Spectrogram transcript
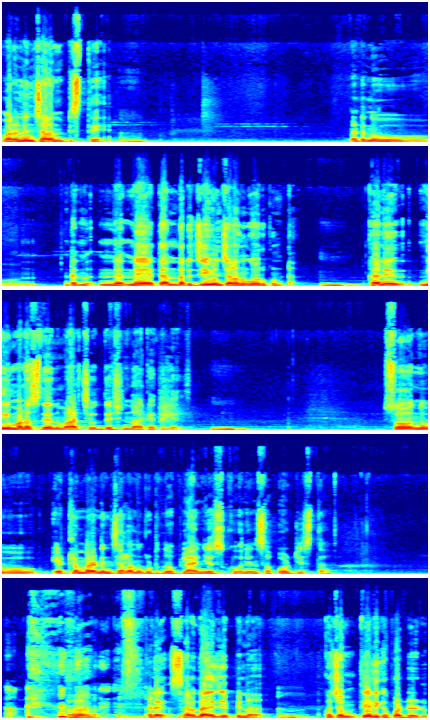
మరణించాలనిపిస్తే అంటే నువ్వు అంటే నేనైతే అందరూ జీవించాలని కోరుకుంటా. కానీ నీ మనసు నేను మార్చే ఉద్దేశం నాకైతే లేదు. సో నువ్వు ఎట్లా మరణించాలనుకుంటున్నావు ప్లాన్ చేసుకో నేను సపోర్ట్ చేస్తా. అంటే సరదాగా చెప్పిన కొంచెం తేలిక పడ్డాడు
